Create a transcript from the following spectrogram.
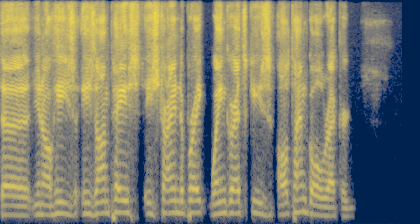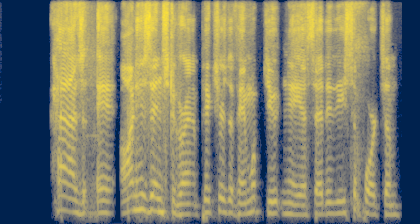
the you know he's he's on pace. He's trying to break Wayne Gretzky's all-time goal record. Has a, on his Instagram pictures of him with Putin. He has said that he supports him,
